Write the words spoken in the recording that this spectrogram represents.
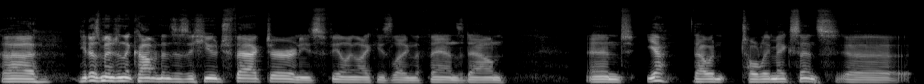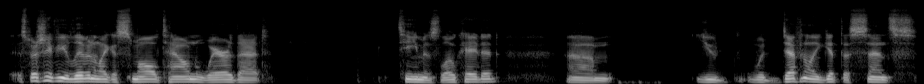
Uh, he does mention that confidence is a huge factor and he's feeling like he's letting the fans down. And yeah, that would totally make sense. Uh, especially if you live in like a small town where that team is located, um, you would definitely get the sense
